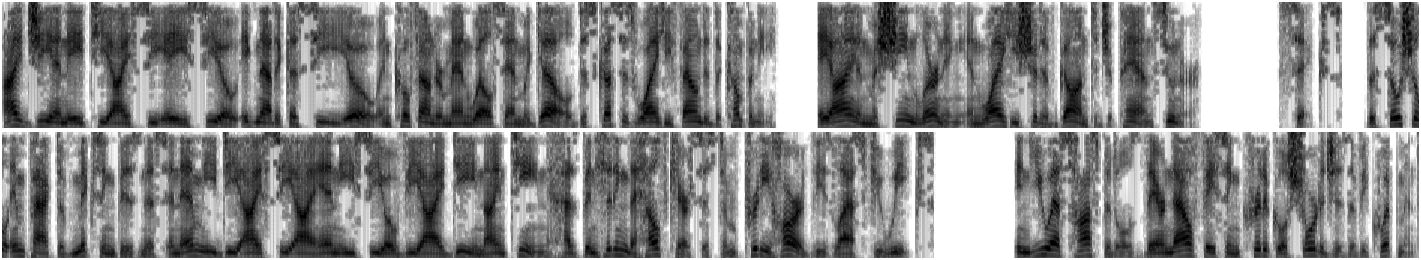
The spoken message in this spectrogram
IGNATICA CEO Ignatica CEO and co founder Manuel San Miguel discusses why he founded the company, AI and machine learning, and why he should have gone to Japan sooner. 6. The social impact of mixing business and MEDICINECOVID 19 has been hitting the healthcare system pretty hard these last few weeks. In U.S. hospitals, they are now facing critical shortages of equipment.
